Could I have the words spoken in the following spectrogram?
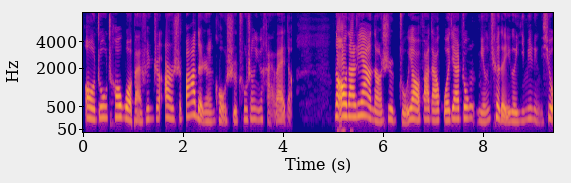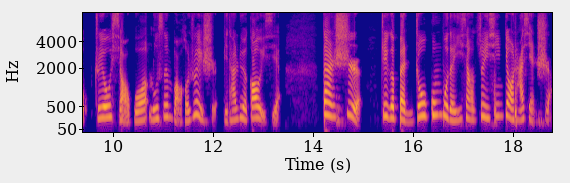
澳洲超过百分之二十八的人口是出生于海外的。那澳大利亚呢，是主要发达国家中明确的一个移民领袖，只有小国卢森堡和瑞士比它略高一些。但是，这个本周公布的一项最新调查显示啊，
